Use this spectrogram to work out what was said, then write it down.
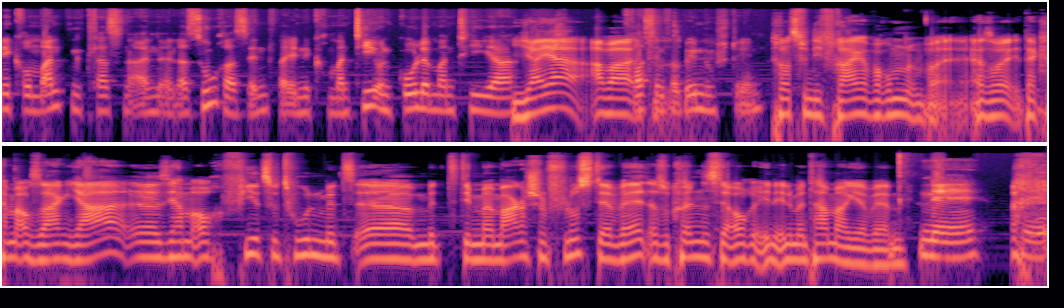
Nekromantenklassen ein, ein Asura sind, weil Nekromantie und Golemantie ja, ja, ja aber krass in Verbindung stehen. Trotzdem die Frage, warum, also da kann man auch sagen, ja, äh, sie haben auch viel zu tun mit, äh, mit dem magischen Fluss der Welt, also können es ja auch in Elementarmagier werden. Nee, nee,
